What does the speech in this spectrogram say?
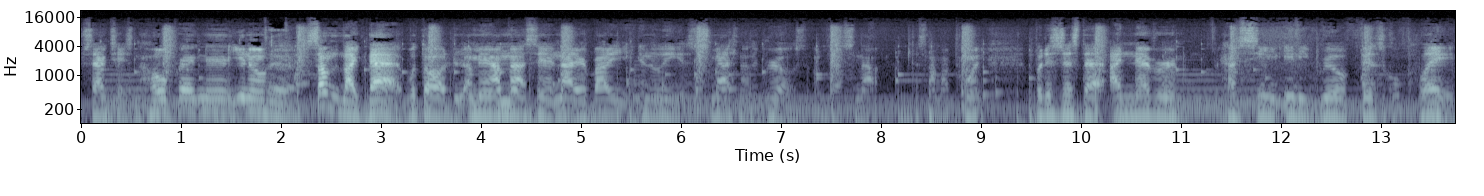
sack chasing hoe pregnant. You know, Yeah. something like that. With all, I mean, I'm not saying not everybody in the league is smashing other grills. That's not that's not my point. But it's just that I never have seen any real physical play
